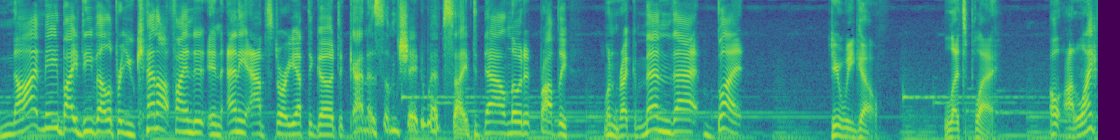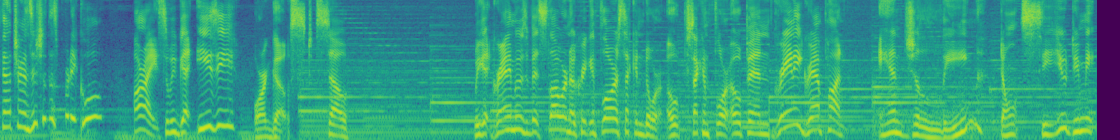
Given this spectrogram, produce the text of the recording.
not made by DVloper. You cannot find it in any app store. You have to go to kind of some shady website to download it. Probably wouldn't recommend that, but here we go. Let's play. Oh, I like that transition. That's pretty cool. All right, so we've got easy or ghost. So we get Granny moves a bit slower, no creaking floor, second door, oh, second floor open. Granny, Grandpa, Angeline? Don't see you. Do you mean,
